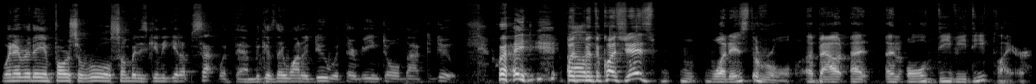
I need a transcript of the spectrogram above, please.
whenever they enforce a rule somebody's going to get upset with them because they want to do what they're being told not to do right? But, um, but the question is what is the rule about a, an old dvd player?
